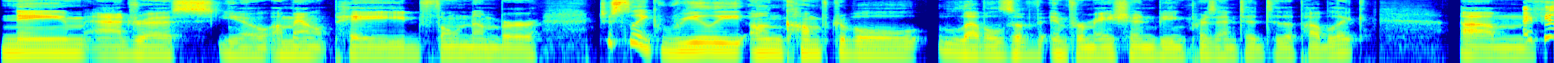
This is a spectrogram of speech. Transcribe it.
name, address, you know, amount paid, phone number, just like really uncomfortable levels of information being presented to the public. Um, I feel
